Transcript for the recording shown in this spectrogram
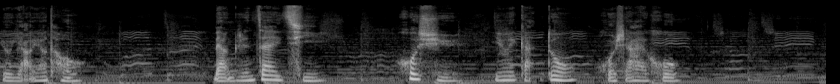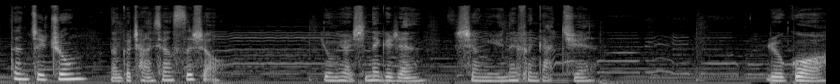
又摇摇头。两个人在一起，或许……因为感动或是爱护，但最终能够长相厮守，永远是那个人胜于那份感觉。如果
